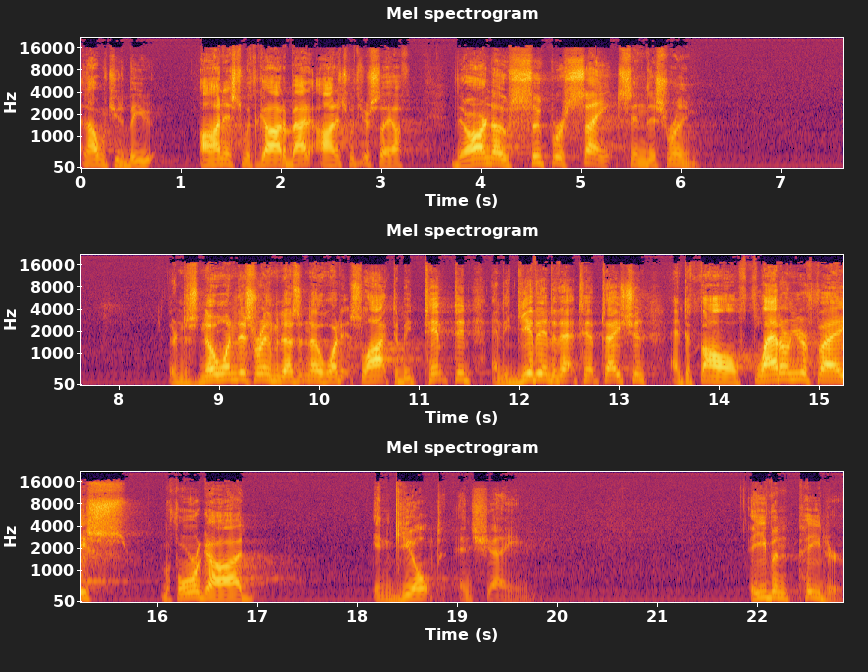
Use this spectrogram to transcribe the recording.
And I want you to be honest with God about it, honest with yourself. There are no super saints in this room. There's no one in this room who doesn't know what it's like to be tempted and to give in to that temptation and to fall flat on your face before God in guilt and shame. Even Peter,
